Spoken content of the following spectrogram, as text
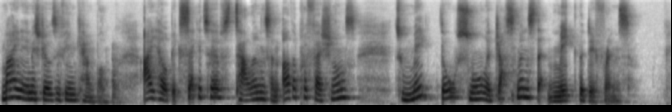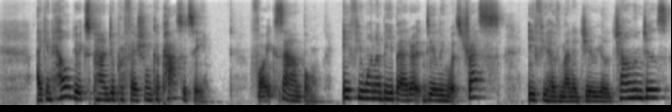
My name is Josephine Campbell. I help executives, talents and other professionals to make those small adjustments that make the difference. I can help you expand your professional capacity. For example, if you want to be better at dealing with stress, if you have managerial challenges,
